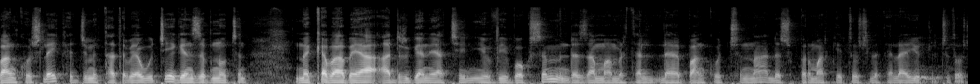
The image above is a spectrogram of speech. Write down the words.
ባንኮች ላይ ከእጅ መታጠቢያ ውጭ የገንዘብ note ን መቀባበያ አድርገን ያችን UV box ም እንደዛም አምርተን ለባንኮችና ለሱፐር ማርኬቶች ለተለያዩ ድርጅቶች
